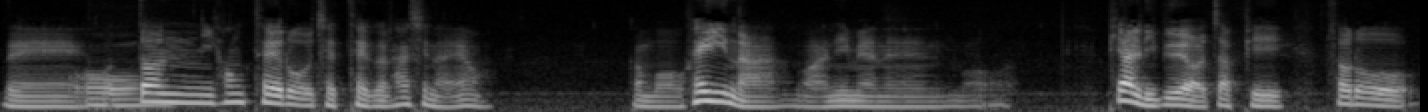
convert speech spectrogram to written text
네, 어. 어떤 형태로 재택을 하시나요? 그러니까 뭐 회의나 뭐 아니면은 뭐 PR 리뷰에 어차피 서로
